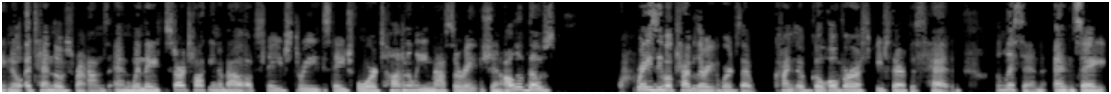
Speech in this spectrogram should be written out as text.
you know, attend those rounds. And when they start talking about stage three, stage four, tunneling, maceration, all of those crazy vocabulary words that kind of go over a speech therapist's head, listen and say,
